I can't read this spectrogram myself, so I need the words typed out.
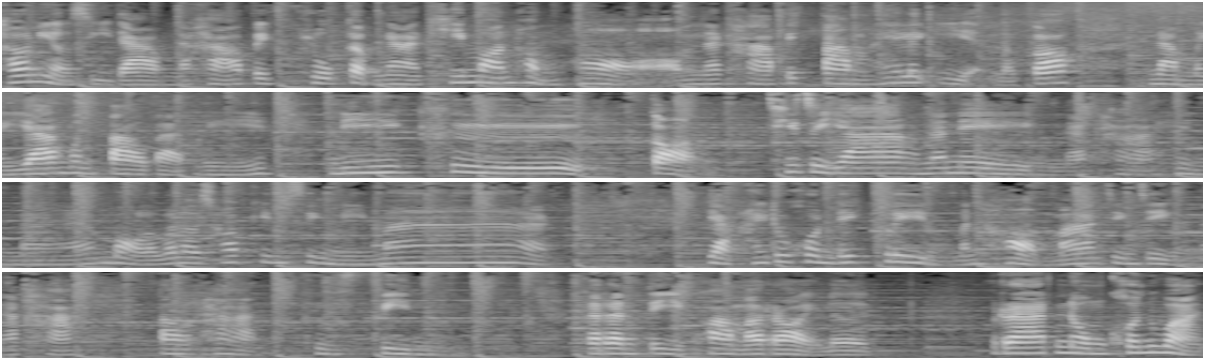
ข้าวเหนียวสีดำนะคะไปคลุกกับงาขี้ม้อนหอมๆนะคะ ไปตำให้ละเอียดแล้วก็นำมาย่างบนเตาแบบนี้ นี่คือก่อนที่จะย่างนั่นเองนะคะ เห็นไหมบอกแล้วว่าเราชอบกินสิ่งนี้มาก อยากให้ทุกคนได้กลิ่นมันหอมมากจริง ๆนะคะ เตาถ่านคือฟิน การันตีความอร่อยเลย ราดนมข้นหวาน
